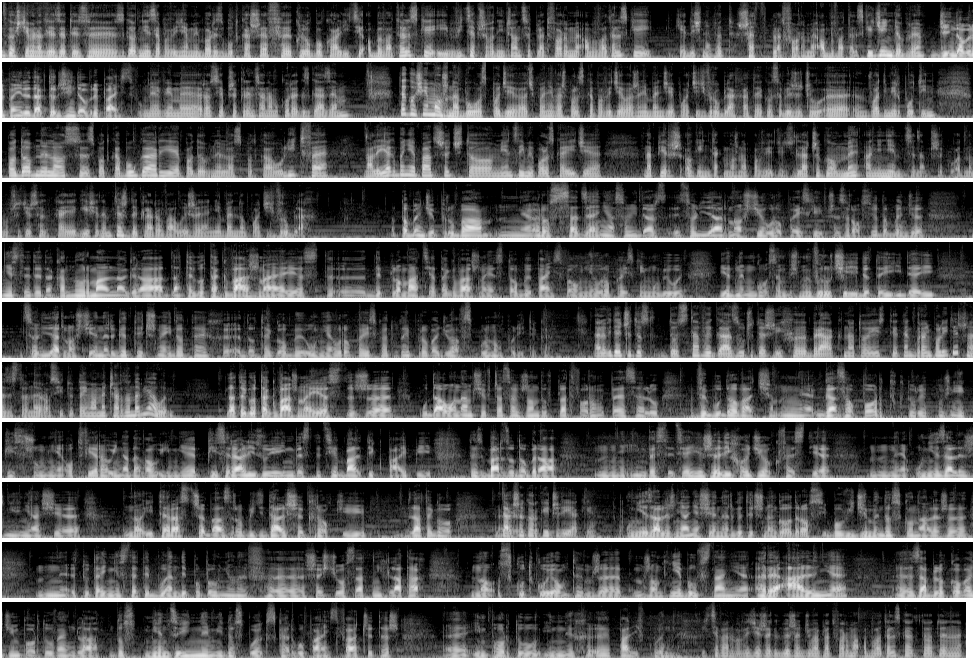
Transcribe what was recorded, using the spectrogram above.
Gościem Radia Z jest e, zgodnie z zapowiedziami Borys Budka, szef klubu Koalicji Obywatelskiej i wiceprzewodniczący Platformy Obywatelskiej, kiedyś nawet szef Platformy Obywatelskiej. Dzień dobry. Dzień dobry pani redaktor, dzień dobry państwu. No jak wiemy, Rosja przekręca nam kurek z gazem. Tego się można było spodziewać, ponieważ Polska powiedziała, że nie będzie płacić w rublach, a tego sobie życzył e, Władimir Putin. Podobny los spotka Bułgarię, podobny los spotkał Litwę, no ale jakby nie patrzeć, to między innymi Polska idzie na pierwszy ogień, tak można powiedzieć. Dlaczego my, a nie Niemcy na przykład? No bo przecież kraje G7 też deklarowały, że nie będą płacić w rublach. No to będzie próba mm, rozsadzenia solidar- Solidarności Europejskiej przez Rosję. To będzie niestety taka normalna gra, dlatego tak ważna jest y, dyplomacja, tak ważne jest to, by państwa Unii Europejskiej mówiły jednym głosem, byśmy wrócili do tej idei solidarności energetycznej, do, tych, do tego, by Unia Europejska tutaj prowadziła wspólną politykę. Ale widać, że dostawy gazu, czy też ich brak, no to jest jednak broń polityczna ze strony Rosji. Tutaj mamy czarno na białym. Dlatego tak ważne jest, że udało nam się w czasach rządów Platformy PSL-u wybudować mm, gazoport, który później PiS szumnie otwierał i nadawał imię. PiS realizuje inwestycję Baltic Pipe i to jest bardzo dobra inwestycja, jeżeli chodzi o kwestię mm, uniezależnienia się. No i teraz trzeba zrobić dalsze kroki, dlatego Dalsze kroki, czyli jakie? Uniezależniania się energetycznego od Rosji, bo widzimy doskonale, że mm, tutaj niestety błędy popełnione w e, sześciu ostatnich latach no, skutkują tym, że rząd nie był w stanie realnie e, zablokować importu węgla do, między innymi do spółek Skarbu Państwa, czy też E, importu innych e, paliw płynnych. I chce pan powiedzieć, że gdyby rządziła Platforma Obywatelska, to ten e,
